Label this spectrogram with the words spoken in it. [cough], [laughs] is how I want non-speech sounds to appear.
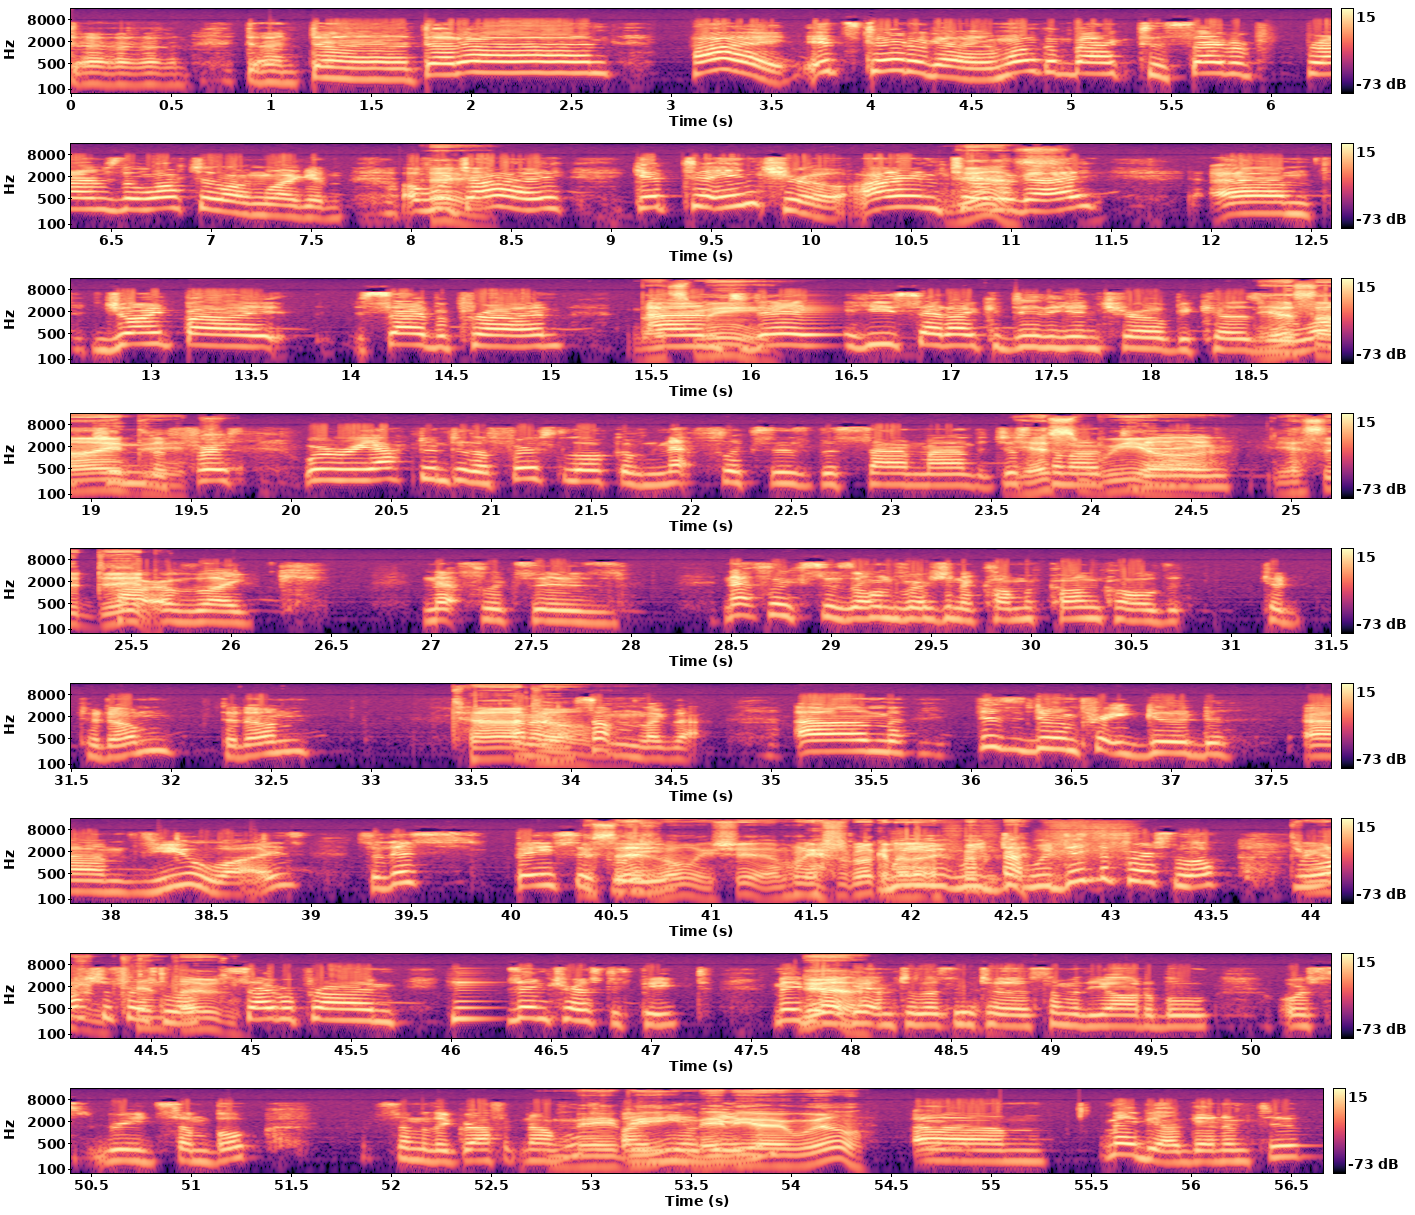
Dun dun dun dun dun. Hi, it's Turtle Guy, and welcome back to Cyber Prime's The Watch Along Wagon, of which I get to intro. I'm Turtle Yes. Guy, um, joined by Cyber Prime, That's and me. today he said I could do the intro because Yes, we're watching the first. We're reacting to the first look of Netflix's The Sandman that just yes, come out we today are. Yes, it did. part of like Netflix's Netflix's own version of Comic Con called Tudum Tudum I don't know something like that. Um, this is doing pretty good um view wise. So this This basically is holy shit. I'm only after looking we at it. we did, [laughs] we did the first look. We watched the first look. 310,000. Cyber Prime, his interest is peaked. Maybe I'll get him to listen to some of the Audible or read some book, some of the graphic novels by maybe, maybe Gaiman. I will. Um, maybe I'll get him to.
